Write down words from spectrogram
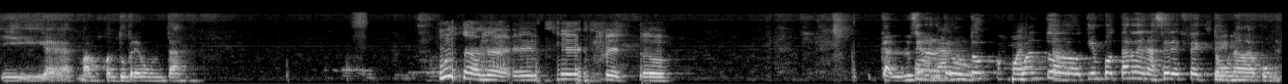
y eh, vamos con tu pregunta. ¿Cómo está el efecto? Carlos, Luciana nos preguntó cuánto tiempo tarda en hacer efecto una vacuna.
